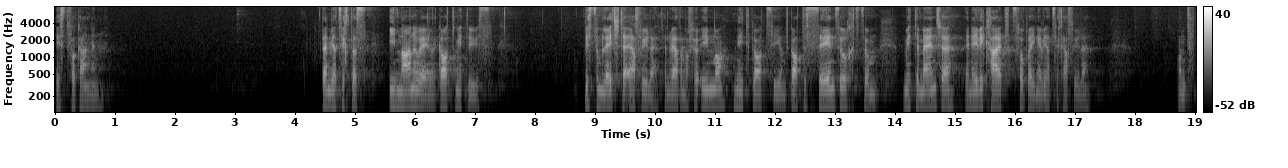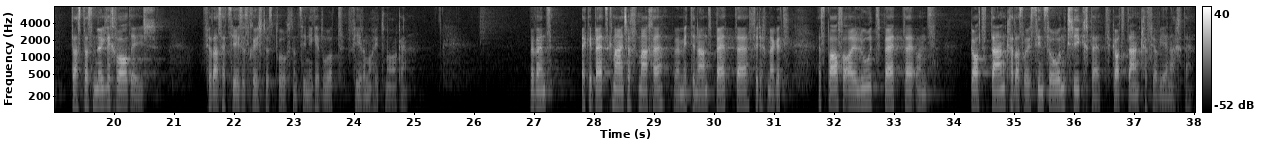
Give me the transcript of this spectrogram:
ist vergangen. Dann wird sich das Immanuel, Gott mit uns, bis zum Letzten erfüllen. Dann werden wir für immer mit Gott sein. Und Gottes Sehnsucht, um mit den Menschen eine Ewigkeit zu verbringen, wird sich erfüllen. Und dass das möglich geworden ist, für das hat Jesus Christus gebraucht und seine Geburt feiern wir heute Morgen. Wir wollen eine Gebetsgemeinschaft machen, wir wollen miteinander beten. Vielleicht mögen ein paar von euch laut beten und Gott danken, dass er uns seinen Sohn geschickt hat. Gott danke für Weihnachten.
